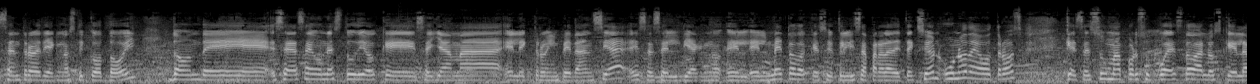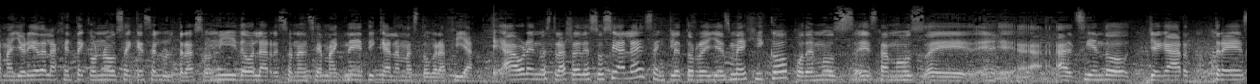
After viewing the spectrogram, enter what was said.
Centro de Diagnóstico DOI, donde se hace un estudio que se llama electroimpedancia, ese es el, el, el método que se utiliza para la detección, uno de otros que se suma por supuesto a los que la mayoría de la gente conoce, que es el ultrasonido, la resonancia magnética, la mastografía. Ahora en nuestras redes sociales, en Cleto Reyes México, podemos, estamos eh, eh, haciendo llegar tres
